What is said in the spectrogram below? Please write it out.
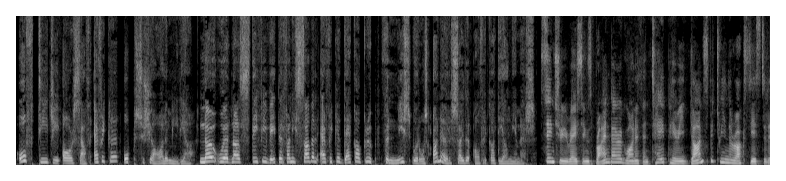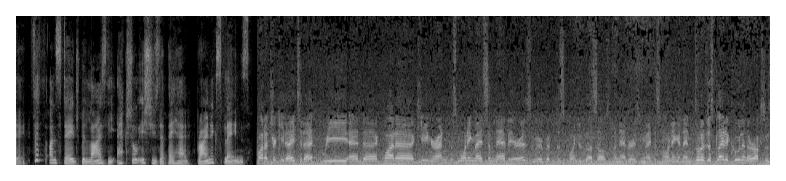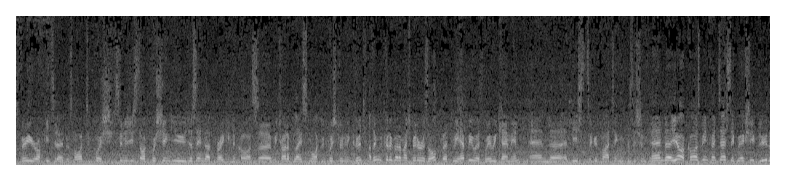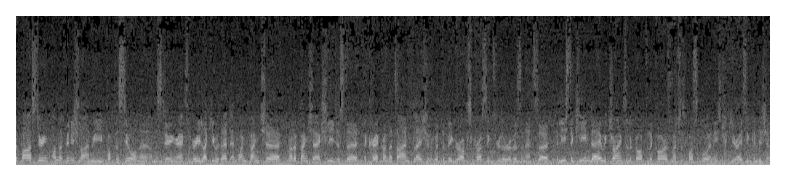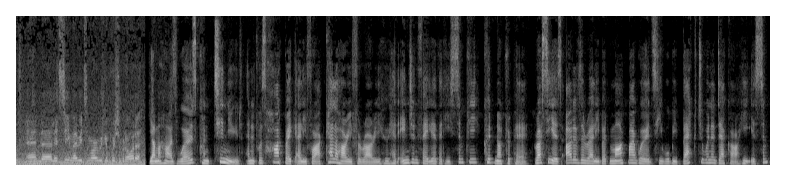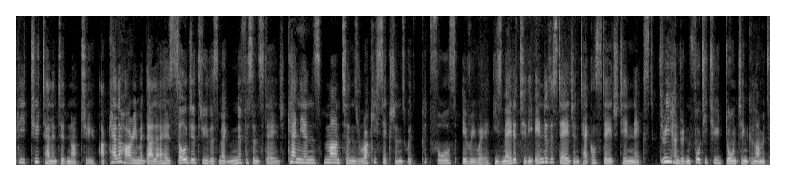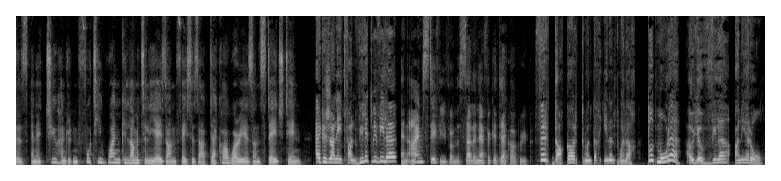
of TGR South Africa op sosiale media. Nou oor na Steffie Wetter van die Southern Africa Dakar Group vir nuus oor ons ander Suider-Afrika deelnemers. Century Racing's Brian Baragwanath and Taye Perry danced between the rocks yesterday. Fifth on stage belies the actual issues that they had. Brian explains. Quite a tricky day today. We had uh, quite a clean run. This morning made some nav errors. We were a bit disappointed with ourselves with the nav errors we made this morning and then sort of just played it cool in the rocks. It was very rocky today. It was hard to push. As soon as you start pushing, you just end up breaking the car. So we try to play smart. We pushed when we could. I think we could have got a much better result, but we're happy with where we came in and uh, at least it's a good fighting position. And uh, yeah, car's been fantastic. We actually blew the power steering on the finish line. We popped the seal on the on the steering rack. So very lucky with that. And one puncture, not a puncture, actually just a, a crack on the tire inflation with the big rocks crossing through the rivers and that. So at least a clean day. We're trying to look after the car as much as possible in these tricky racing conditions. And uh, let's see, maybe tomorrow we can push a bit harder. Yamaha's woes continued, and it was heartbreak alley for our Kalahari Ferrari, who had engine failure that he simply could not repair. Rossi is out of the rally, but mark my words, he will be back to win a Dakar. He is simply too talented not to. Our Kalahari Madala has soldiered through this magnificent stage. Canyons, mountains, rocky sections with pitfalls everywhere. He's made it to the end of the stage and tackles stage 10 next. 342 daunting kilometers and a 241 kilometer liaison faces our Dakar warriors on stage 10. Ek is Janet van Wiele twee wiele And I'm Steffi from the Southern Africa Dakar Group. vir Dakar 2021. Tot môre. Hou jou wiele aan die rol.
